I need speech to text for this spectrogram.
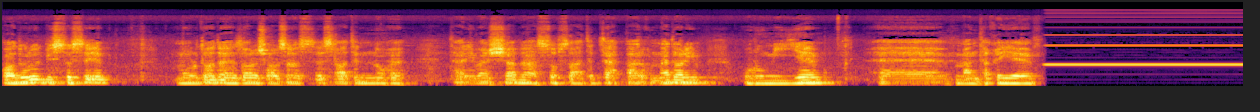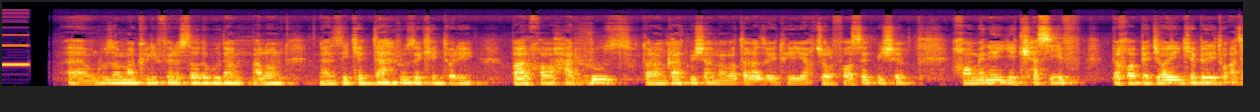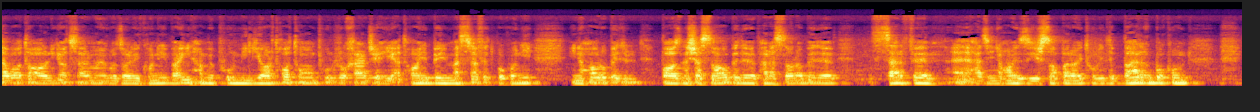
با درود 23 مرداد 1403 ساعت 9 تقریبا شب از صبح ساعت ده برق نداریم. ارومیه منطقه اون روز من کلیپ فرستاده بودم. الان نزدیک ده روزه که اینطوری برخا هر روز دارن قطع میشن. مواد غذایی توی یخچال فاسد میشه. خامنه یک کثیف بخواد به جای اینکه بری تو عطبات عالیات سرمایه گذاری کنی و این همه پول میلیاردها تومان پول رو خرج هیئت های بری مصرفت بکنی اینها رو به بازنشسته ها بده به پرستارا بده صرف هزینه های زیر برای تولید برق بکن.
